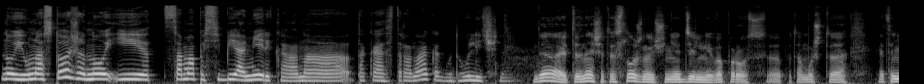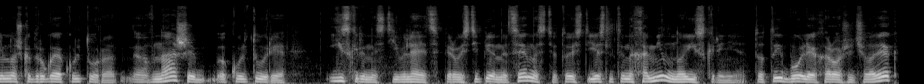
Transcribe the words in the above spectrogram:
Ну, и у нас тоже, но и сама по себе Америка, она такая страна, как бы двуличная. Да, это, знаешь, это сложный очень отдельный вопрос, э, потому что это немножко другая культура. Э, В нашей э, культуре искренность является первостепенной ценностью, то есть если ты нахамил, но искренне, то ты более хороший человек,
